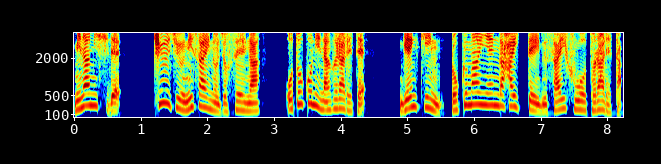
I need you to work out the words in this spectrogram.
南市で92歳の女性が男に殴られて現金6万円が入っている財布を取られた。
